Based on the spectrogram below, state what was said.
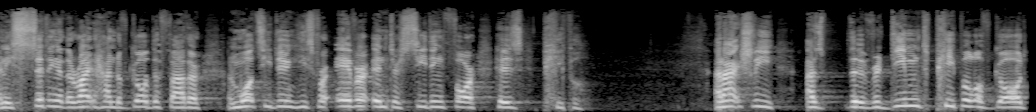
And he's sitting at the right hand of God the Father. And what's he doing? He's forever interceding for his people. And actually, as the redeemed people of God,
